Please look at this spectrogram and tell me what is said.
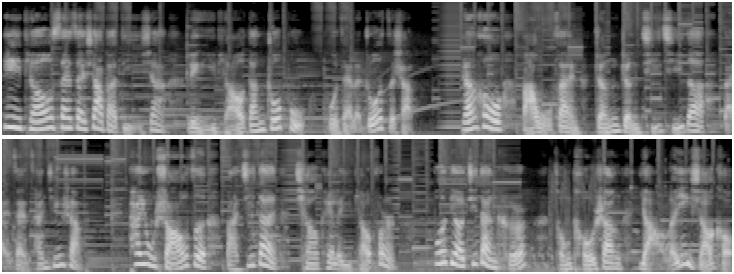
一条塞在下巴底下，另一条当桌布铺在了桌子上，然后把午饭整整齐齐地摆在餐巾上。他用勺子把鸡蛋敲开了一条缝，剥掉鸡蛋壳，从头上咬了一小口。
